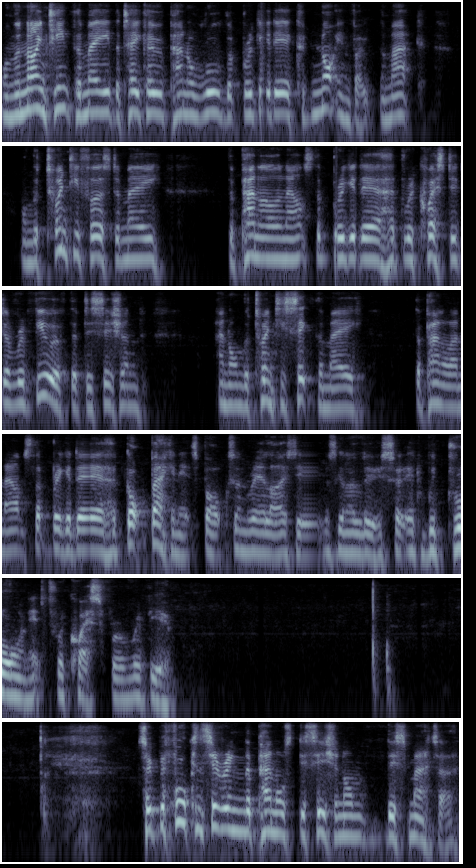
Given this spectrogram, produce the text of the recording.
On the 19th of May, the takeover panel ruled that Brigadier could not invoke the MAC. On the 21st of May, the panel announced that Brigadier had requested a review of the decision. And on the 26th of May, the panel announced that Brigadier had got back in its box and realised it was going to lose, so it had withdrawn its request for a review. So before considering the panel's decision on this matter,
